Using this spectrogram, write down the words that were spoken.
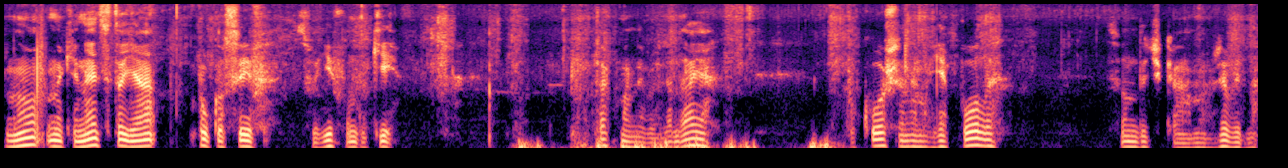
Ну, на кінець-то я покосив свої фундуки. Так в мене виглядає покошене моє поле з фундучками. Вже видно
